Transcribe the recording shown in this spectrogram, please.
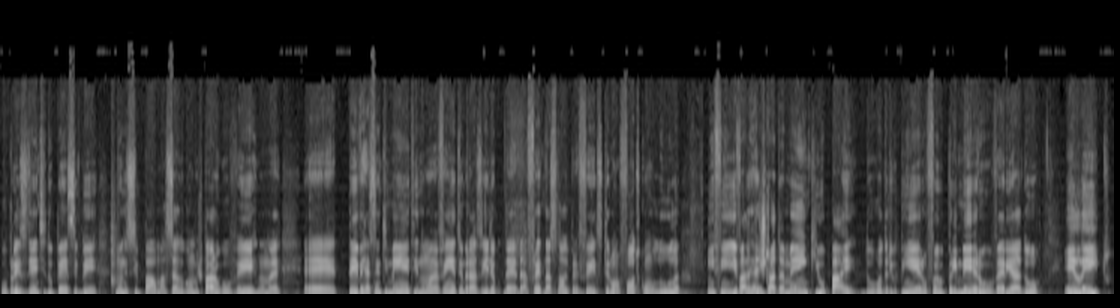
o presidente do PSB municipal, Marcelo Gomes, para o governo, né? É, teve recentemente, num evento em Brasília, é, da Frente Nacional de Prefeitos, tirou uma foto com o Lula. Enfim, e vale registrar também que o pai do Rodrigo Pinheiro foi o primeiro vereador eleito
